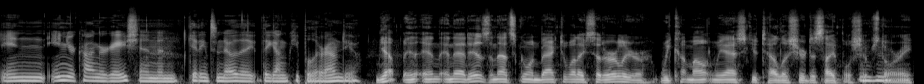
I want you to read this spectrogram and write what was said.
in in your congregation and getting to know the, the young people around you. Yep, and, and, and that is, and that's going back to what I said earlier. We come out and we ask you, tell us your discipleship mm-hmm. story,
